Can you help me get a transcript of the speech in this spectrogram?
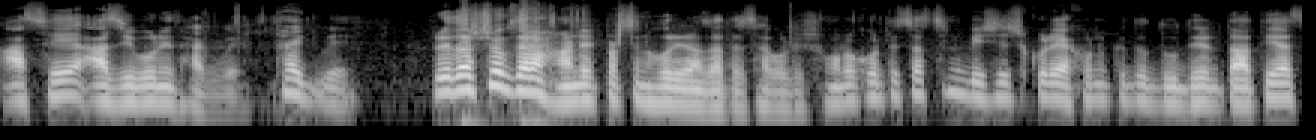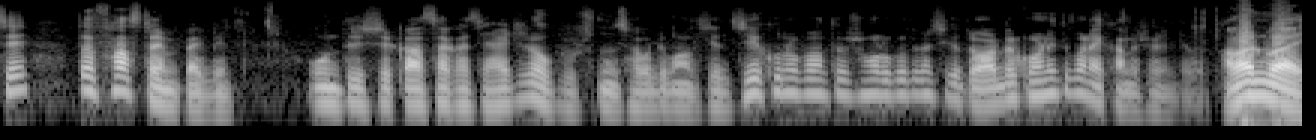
আছে আজীবনই থাকবে। থাকবে। প্রিয় দর্শক যারা হান্ড্রেড পার্সেন্ট হরিয়ানা জাতের ছাগলটি সংগ্রহ করতে চাচ্ছেন বিশেষ করে এখন কিন্তু দুধের দাঁতি আছে তবে ফার্স্ট টাইম প্রেগনেন্ট উনত্রিশের কাছাকাছি হাইটের অপরুষণ ছাগলটি মানুষের যে কোনো প্রান্ত সংগ্রহ করতে সেক্ষেত্রে অর্ডার করে নিতে পারেন এখানে পারেন। আলান ভাই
